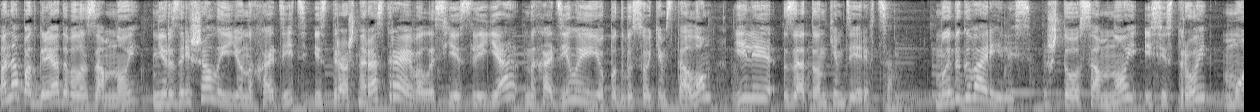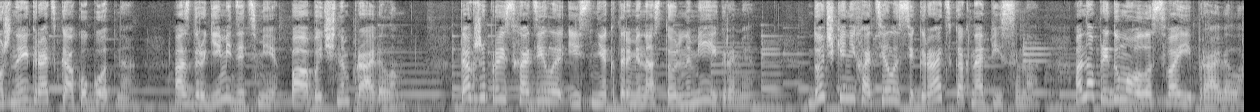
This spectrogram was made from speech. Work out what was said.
Она подглядывала за мной, не разрешала ее находить и страшно расстраивалась, если я находила ее под высоким столом или за тонким деревцем. Мы договорились, что со мной и сестрой можно играть как угодно, а с другими детьми по обычным правилам. Так же происходило и с некоторыми настольными играми. Дочке не хотелось играть, как написано – она придумывала свои правила.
